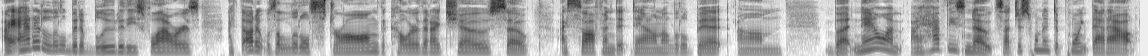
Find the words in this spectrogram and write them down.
I added a little bit of blue to these flowers. I thought it was a little strong, the color that I chose, so I softened it down a little bit. Um, but now I'm, I have these notes. I just wanted to point that out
